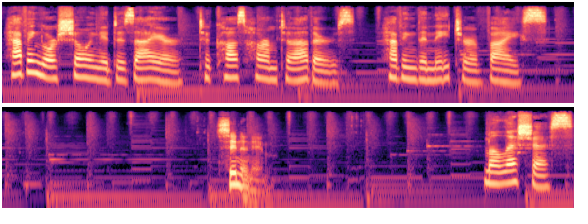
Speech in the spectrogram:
Having or showing a desire to cause harm to others having the nature of vice. Synonym Malicious,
